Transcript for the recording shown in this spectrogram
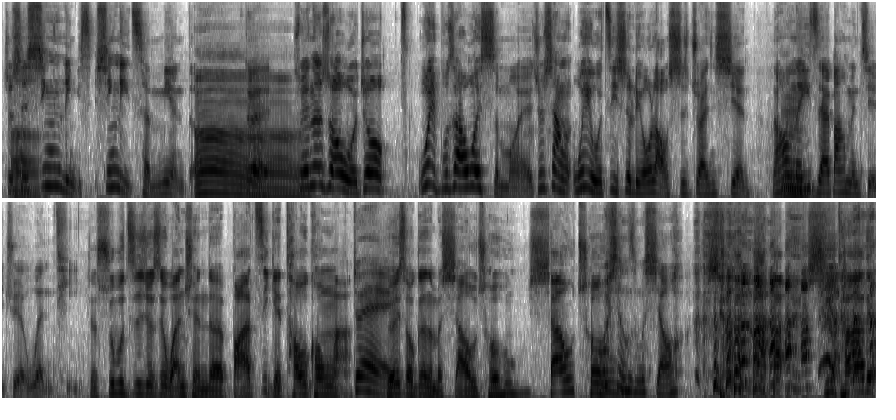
就是心理、嗯、心理层面的。嗯，对，所以那时候我就我也不知道为什么哎、欸，就像我以为我自己是刘老师专线。然后呢，一直在帮他们解决问题，就殊不知就是完全的把自己给掏空了。对，有一首歌什么小丑小丑，我想什么小，是他的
